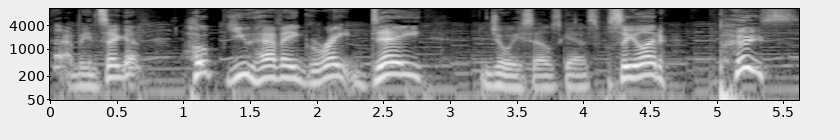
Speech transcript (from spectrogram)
That being said, guys, hope you have a great day. Enjoy yourselves, guys. We'll see you later. Peace.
